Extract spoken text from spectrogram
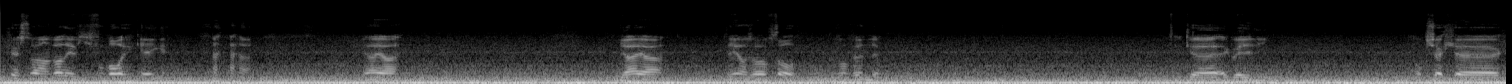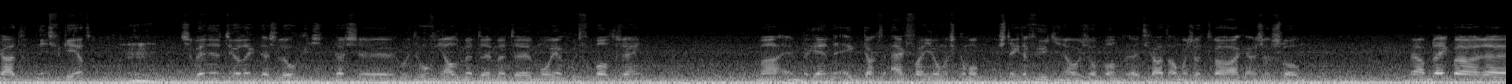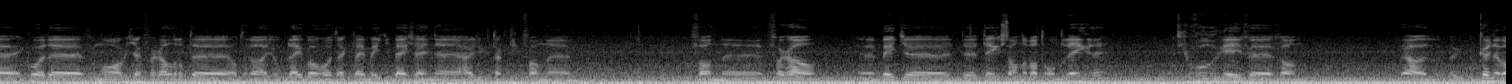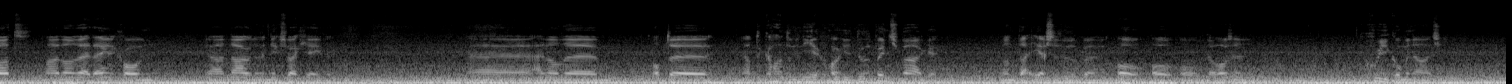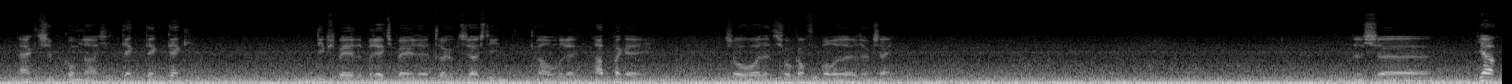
gisteravond wel eventjes voetbal gekeken. ja, ja. Ja, ja. Nederlands elftal, moet ik ervan vinden. Ik, uh, ik weet het niet. Op zich uh, gaat het niet verkeerd. Ze winnen natuurlijk, dat is logisch. Dat is, goed. Het hoeft niet altijd met, met mooi en goed voetbal te zijn. Maar in het begin, ik dacht echt van jongens, kom op, steek dat vuurtje nou eens op, want het gaat allemaal zo traag en zo sloom. Ja, blijkbaar, uh, ik hoorde vanmorgen Jack van Gelder op de, op de radio, blijkbaar hoort hij een klein beetje bij zijn huidige tactiek van, uh, van Van Gaal. een beetje de tegenstander wat ontregelen, gevoel geven van, we, kunnen wat, maar dan uiteindelijk gewoon ja, nagenoeg niks weggeven. en dan op de, ja, op de kant manier gewoon je doelpuntje maken. Want dat eerste doelpunt, oh, oh, oh, dat was een goede combinatie. Echt een super combinatie. Tik, tik, tik. Diep spelen, breed spelen, terug op de 16, knal erin. Hoppakee. Zo zo kan voetballen leuk zijn. Dus uh, ja.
